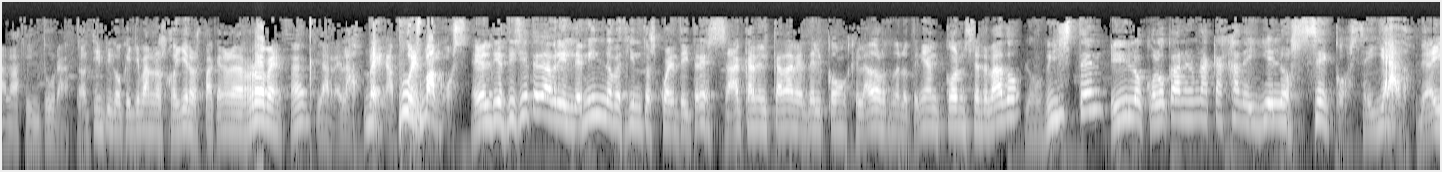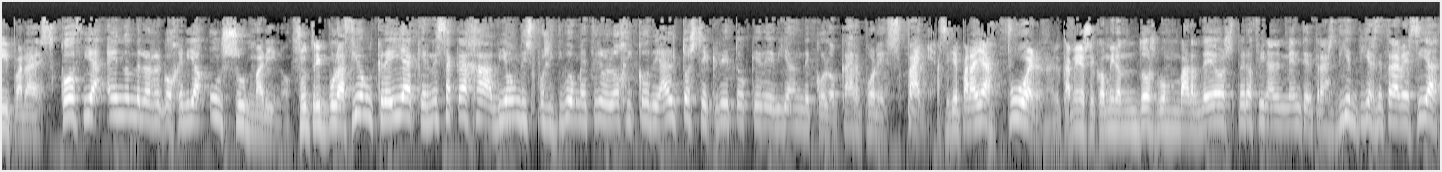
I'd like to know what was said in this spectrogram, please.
a la cintura. Lo típico que llevan los joyeros para que no les roben, ¿eh? Y arreglado. Venga, pues vamos. El 17 de abril de 1943 sacan el cadáver del congelador donde lo tenían conservado, lo visten y lo colocan en una caja de hielo seco, sellado. De ahí para Escocia, en donde lo recogería un submarino. Su tripulación creía que en esa caja había un dispositivo meteorológico de alto secreto que debían de colocar por España. Así que para allá fueron. En el camino se comieron dos bombardeos, pero finalmente, tras 10 días de travesía,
